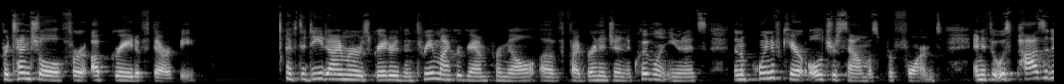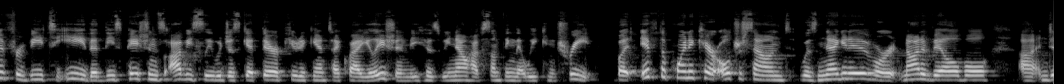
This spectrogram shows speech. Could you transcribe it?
potential for upgrade of therapy. If the D dimer is greater than 3 microgram per mil of fibrinogen equivalent units, then a point of care ultrasound was performed. And if it was positive for VTE, that these patients obviously would just get therapeutic anticoagulation because we now have something that we can treat. But if the point of care ultrasound was negative or not available uh, and,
